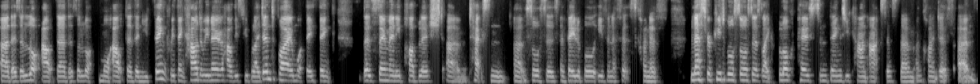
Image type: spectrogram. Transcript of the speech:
Uh, there's a lot out there. There's a lot more out there than you'd think. We think, how do we know how these people identify and what they think? There's so many published um, texts and uh, sources available, even if it's kind of less reputable sources like blog posts and things, you can access them and kind of um,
